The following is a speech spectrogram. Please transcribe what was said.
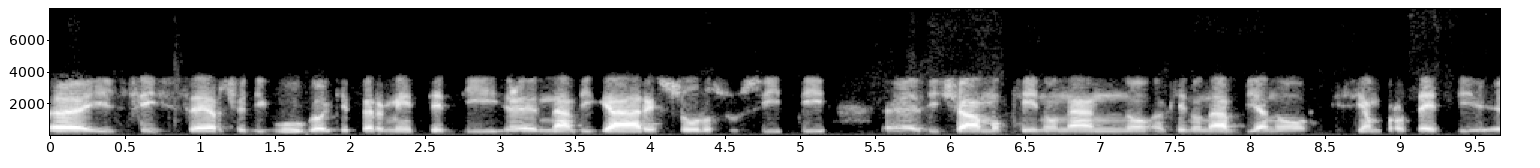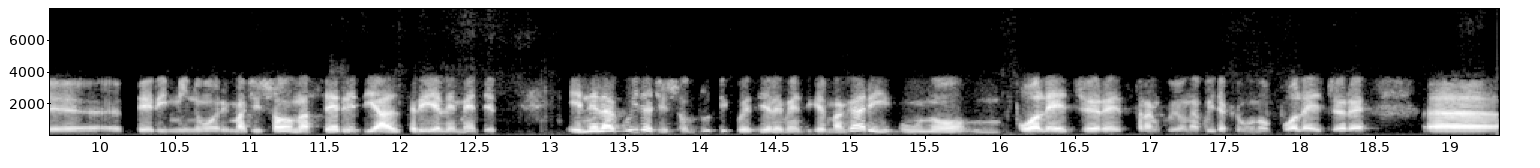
eh, il Safe Search di Google che permette di eh, navigare solo su siti eh, diciamo che non, hanno, che non abbiano siano protetti eh, per i minori, ma ci sono una serie di altri elementi. E nella guida ci sono tutti questi elementi che magari uno mm, può leggere tranquillo, una guida che uno può leggere eh,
